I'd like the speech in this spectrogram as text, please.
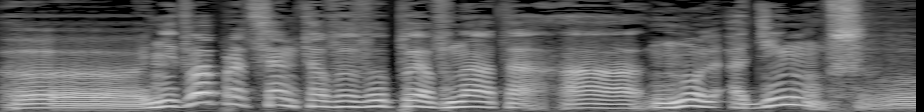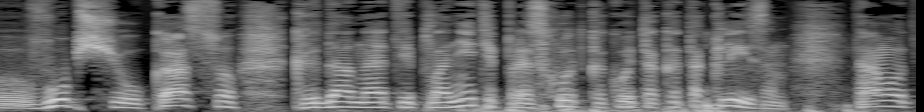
э, не 2% ВВП в НАТО, а 0,1 в общую кассу, когда на этой планете происходит какой-то катаклизм. Там вот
